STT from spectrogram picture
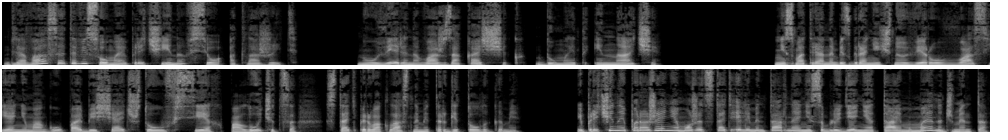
Для вас это весомая причина все отложить. Но уверена, ваш заказчик думает иначе. Несмотря на безграничную веру в вас, я не могу пообещать, что у всех получится стать первоклассными таргетологами. И причиной поражения может стать элементарное несоблюдение тайм-менеджмента,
